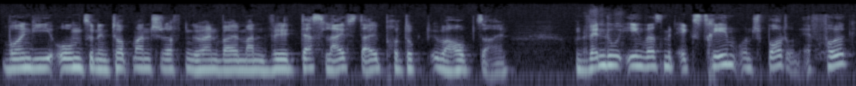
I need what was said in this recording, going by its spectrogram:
wollen die oben zu den Top-Mannschaften gehören, weil man will das Lifestyle-Produkt überhaupt sein. Und wenn du irgendwas mit Extrem und Sport und Erfolg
